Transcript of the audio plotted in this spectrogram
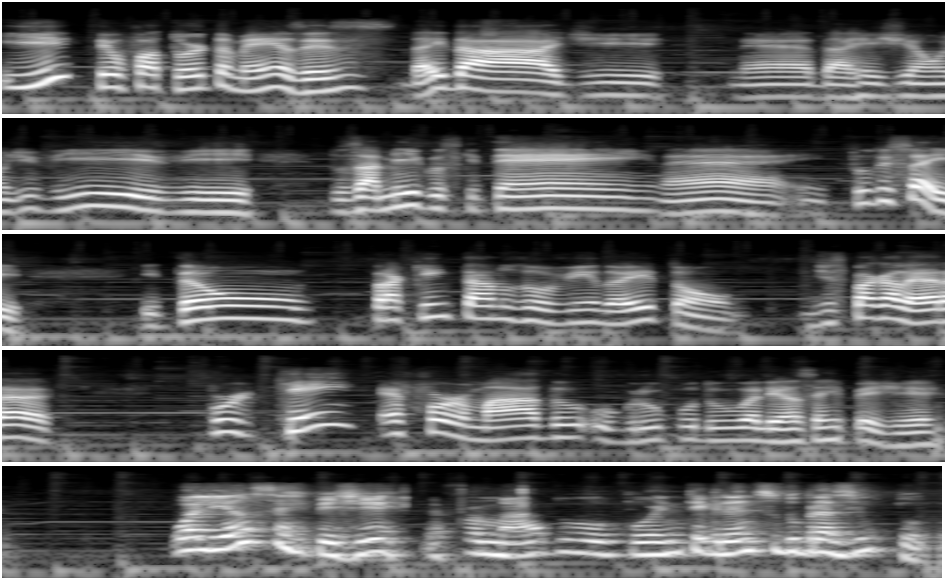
E tem o fator também, às vezes, da idade, né, da região onde vive, dos amigos que tem, né, tudo isso aí. Então, para quem tá nos ouvindo aí, Tom, diz pra galera por quem é formado o grupo do Aliança RPG. O Aliança RPG é formado por integrantes do Brasil todo.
